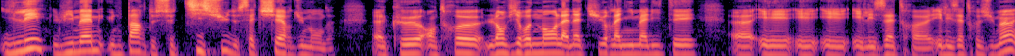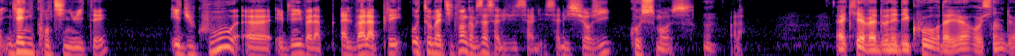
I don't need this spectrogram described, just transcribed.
il est lui-même une part de ce tissu, de cette chair du monde, euh, que entre l'environnement, la nature, l'animalité euh, et, les êtres et les êtres humains, il y a une continuité. Et du coup, euh, eh bien, il va elle va l'appeler automatiquement comme ça, ça lui, ça, ça lui surgit cosmos. Hmm. Voilà. À qui elle va donner des cours d'ailleurs aussi de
